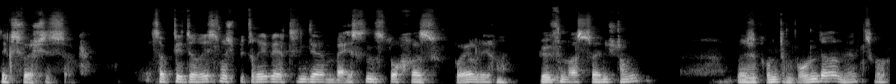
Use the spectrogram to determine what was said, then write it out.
nichts Falsches sage. Sagt, die Tourismusbetriebe sind ja meistens doch aus bäuerlichen Höfen aus so entstanden. Also Grund und da, nicht? so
